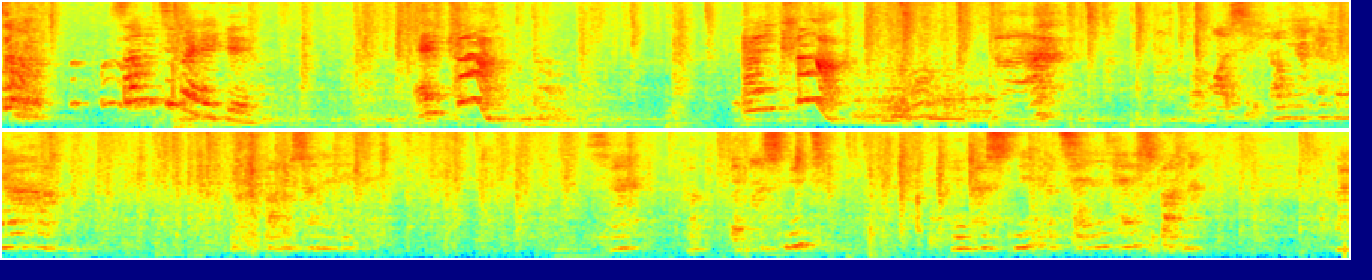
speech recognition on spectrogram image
Så, så er vi tilbage igen. Er I klar? Er I klar? Jeg må se, om jeg kan være her. Jeg kan Bare sådan lidt. Så, hvem har snydt? Hvem har snydt og taget halsbåndet? Ah.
